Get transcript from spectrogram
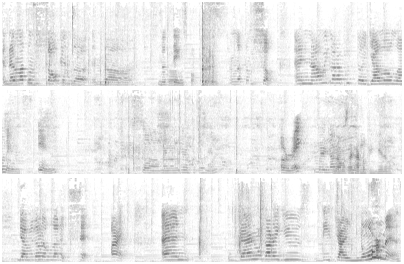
and then let them soak in the, in the, the Todas thing. And let them soak. And now we gotta put the yellow lemons in. So my mom's gonna put those in. Alright, we're Y done. vamos a with the dejarlo que hierva. yeah, we gotta let it sit. Alright. And then we gotta use these ginormous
